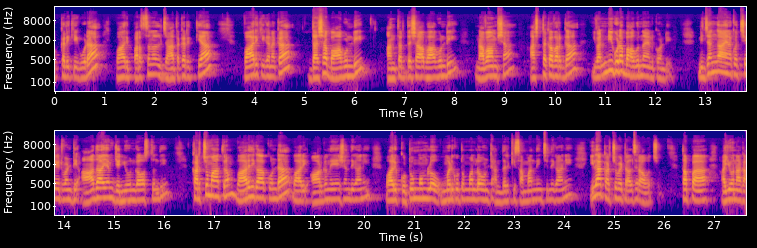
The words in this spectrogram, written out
ఒక్కరికి కూడా వారి పర్సనల్ జాతక రీత్యా వారికి గనక దశ బాగుండి అంతర్దశ బాగుండి నవాంశ అష్టక వర్గ ఇవన్నీ కూడా బాగున్నాయి అనుకోండి నిజంగా ఆయనకు వచ్చేటువంటి ఆదాయం జెన్యున్గా వస్తుంది. ఖర్చు మాత్రం వారిది కాకుండా వారి ఆర్గనైజేషన్ది కానీ వారి కుటుంబంలో ఉమ్మడి కుటుంబంలో ఉంటే అందరికీ సంబంధించింది కానీ ఇలా ఖర్చు పెట్టాల్సి రావచ్చు. తప్ప అయ్యో నాకు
